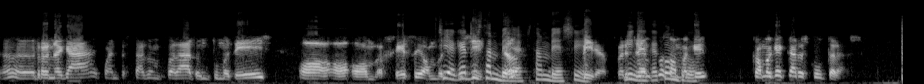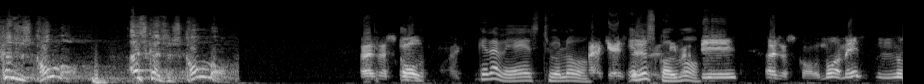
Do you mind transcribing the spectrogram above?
Eh? Renegar quan estàs enfadat amb tu mateix o, o, o amb el jefe o amb Sí, el aquests cosí, estan bé, no? estan bé, sí. Mira, per Vinga, exemple, com aquest, com aquest que ara escoltaràs. Que és escolmo! És que és escolmo! És escol. Queda bé, és xulo. Aquest és escolmo. divertit, és escolmo. A més, no,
